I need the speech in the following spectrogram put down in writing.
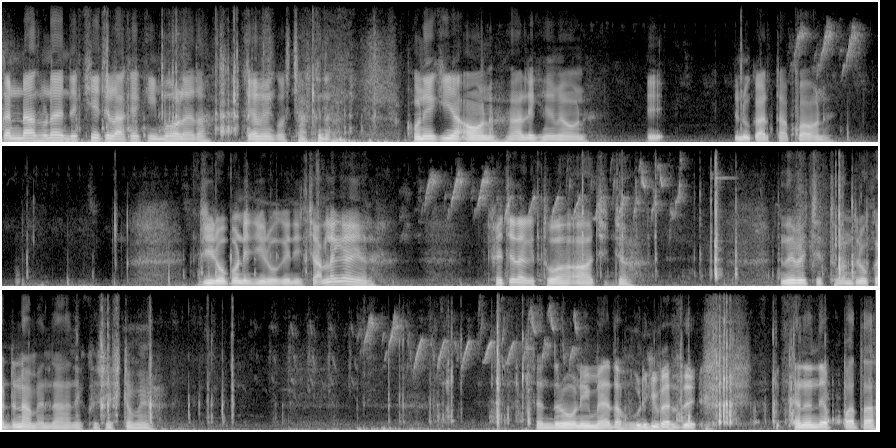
ਕੰਡਾ ਥੋੜਾ ਦੇਖੀਏ ਚਲਾ ਕੇ ਕੀ ਮਾਹੌਲ ਹੈ ਇਹਦਾ, ਕਿਵੇਂ ਕੁਛ ਚੱਕਦਾ। ਹੁਣ ਇਹ ਕੀ ਆ ਔਨ ਆ ਲਿਖਿਆ ਮੈਂ ਔਨ ਤੇ ਇਹਨੂੰ ਕਰਤਾ ਆਪਾਂ ਔਨ 0.0 ਕੇ ਜੀ, ਚੱਲ ਗਿਆ ਯਾਰ। ਖਿੱਚਦਾ ਕਿੱਥੋਂ ਆ ਆ ਚੀਜ਼ਾਂ। ਇਹਦੇ ਵਿੱਚ ਇੱਥੋਂ ਅੰਦਰੋਂ ਕੱਢਣਾ ਪੈਂਦਾ ਦੇਖੋ ਸਿਸਟਮ ਹੈ ਅੰਦਰੋਂ ਨਹੀਂ, ਮੈਂ ਤਾਂ ਹੁੜੀ ਵਸਦੇ ਕਹਿੰਦੇ ਨੇ ਪਤਾ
